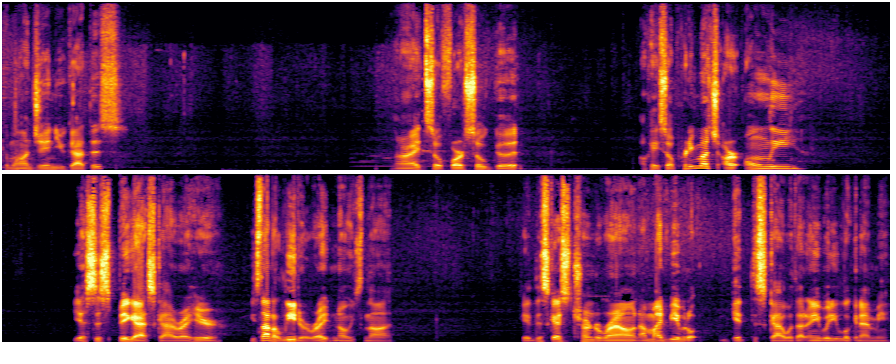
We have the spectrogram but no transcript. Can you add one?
Come on, Jin, you got this. Alright, so far so good. Okay, so pretty much our only... Yes, this big-ass guy right here. He's not a leader, right? No, he's not. Okay, this guy's turned around. I might be able to get this guy without anybody looking at me.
